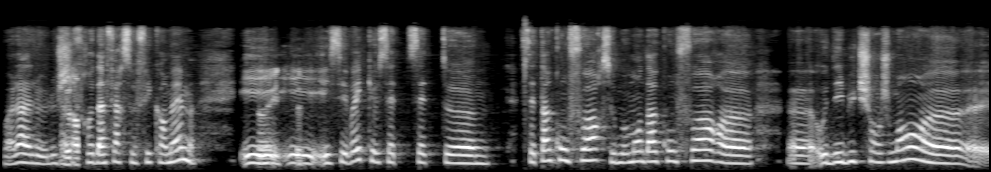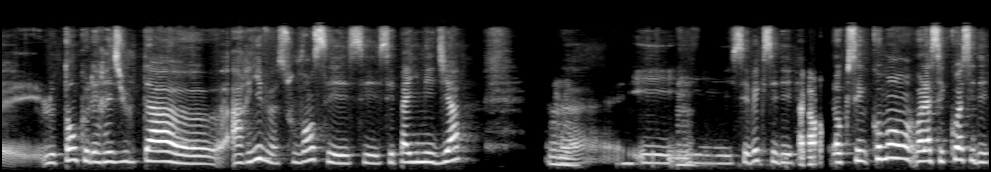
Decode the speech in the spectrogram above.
voilà, le, chiffre d'affaires se fait quand même. Et, et, c'est vrai que cette, cette, euh, cet inconfort, ce moment d'inconfort euh, euh au début de changement, le temps que les résultats arrivent, souvent c'est c'est pas immédiat. Mmh. Euh, et, mmh. et c'est vrai que c'est des. donc c'est comment voilà c'est quoi? C'est des,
